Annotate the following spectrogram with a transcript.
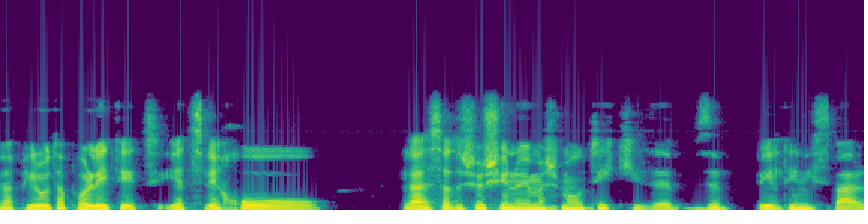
והפעילות הפוליטית יצליחו לעשות איזשהו שינוי משמעותי, כי זה, זה בלתי נסבל.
